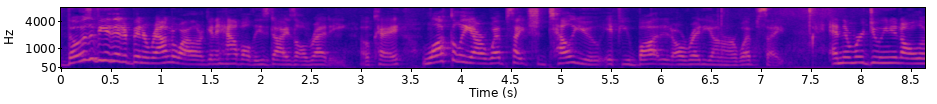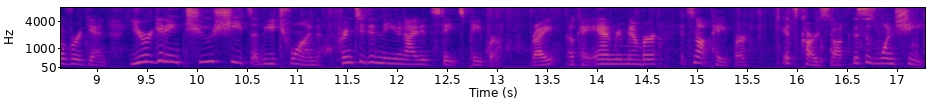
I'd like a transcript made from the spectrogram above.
Those of you that have been around a while are going to have all these dies already, okay? Luckily, our website should tell you if you bought it already on our website and then we're doing it all over again. You're getting two sheets of each one printed in the United States paper, right? Okay, and remember, it's not paper, it's cardstock. This is one sheet.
